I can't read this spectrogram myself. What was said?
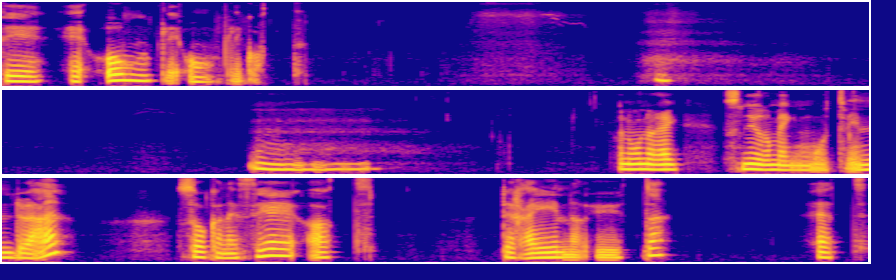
Det er ordentlig, ordentlig godt. Mm. Og nå når jeg snur meg mot vinduet, så kan jeg se at det regner ute. Et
